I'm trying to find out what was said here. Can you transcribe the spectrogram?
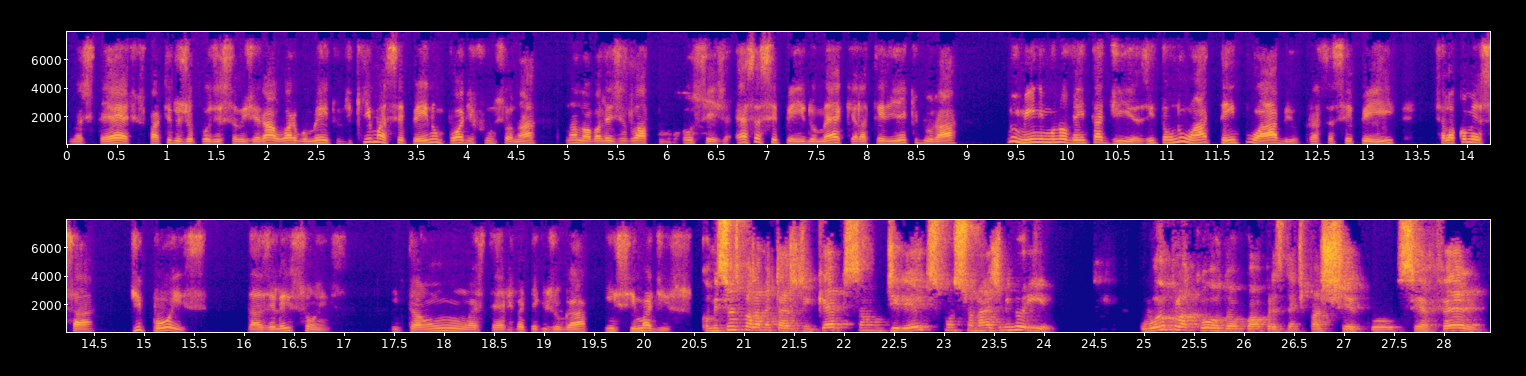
no STF, os partidos de oposição em geral, o argumento de que uma CPI não pode funcionar na nova legislatura. Ou seja, essa CPI do MEC ela teria que durar no mínimo 90 dias. Então não há tempo hábil para essa CPI se ela começar depois das eleições. Então o STF vai ter que julgar em cima disso. Comissões parlamentares de inquérito são direitos constitucionais de minoria. O amplo acordo ao qual o presidente Pacheco se refere,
